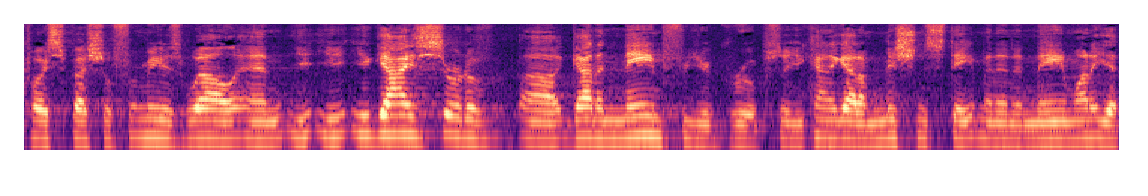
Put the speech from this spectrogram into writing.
quite special for me as well. And you, you guys sort of uh, got a name for your group. So you kind of got a mission statement and a name. Why don't you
